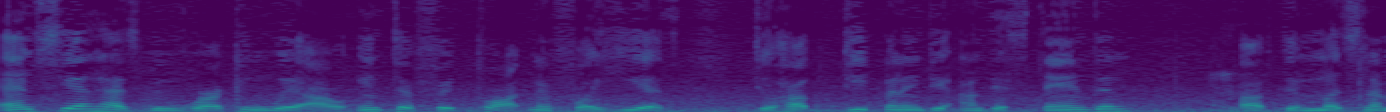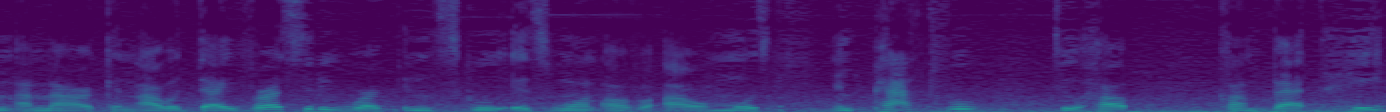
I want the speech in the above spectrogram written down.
MCN has been working with our interfaith partner for years to help deepening the understanding of the Muslim American. Our diversity work in school is one of our most impactful to help combat hate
